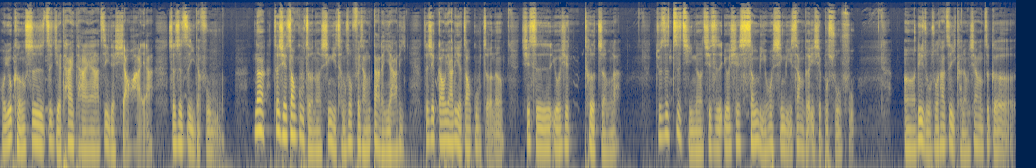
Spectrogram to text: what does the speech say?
哦，有可能是自己的太太啊，自己的小孩啊，甚至自己的父母。那这些照顾者呢，心里承受非常大的压力。这些高压力的照顾者呢，其实有一些特征啦，就是自己呢，其实有一些生理或心理上的一些不舒服。呃，例如说他自己可能像这个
